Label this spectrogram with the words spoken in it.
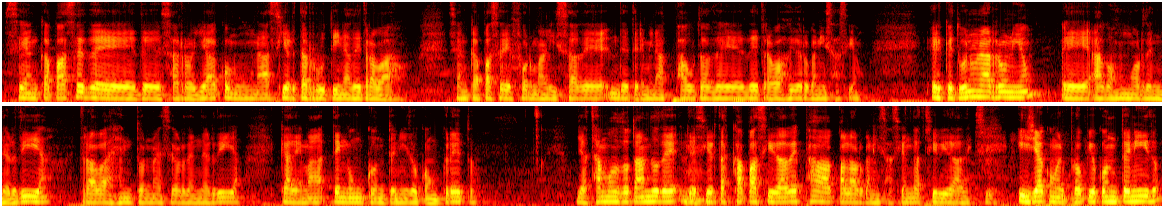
sean capaces de, desarrollar como una cierta rutina de trabajo, sean capaces de formalizar determinadas pautas de, trabajo y de organización. El que tú en una reunión eh, hagas un orden del día, trabajes en torno a ese orden del día, que además tenga un contenido concreto, ya estamos dotando de, mm. ciertas capacidades para la organización de actividades. Y ya con el propio contenido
